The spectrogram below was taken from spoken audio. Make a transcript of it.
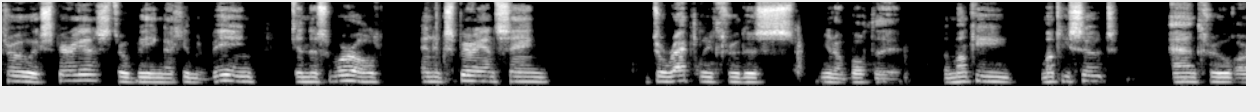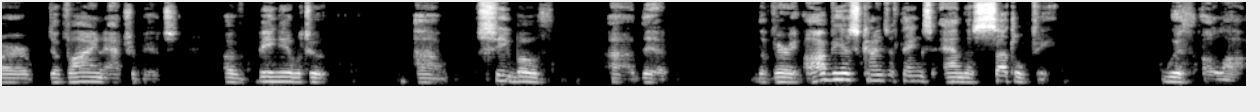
through experience, through being a human being in this world and experiencing directly through this, you know, both the, the monkey monkey suit and through our divine attributes of being able to um, see both uh, the the very obvious kinds of things and the subtlety with Allah.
